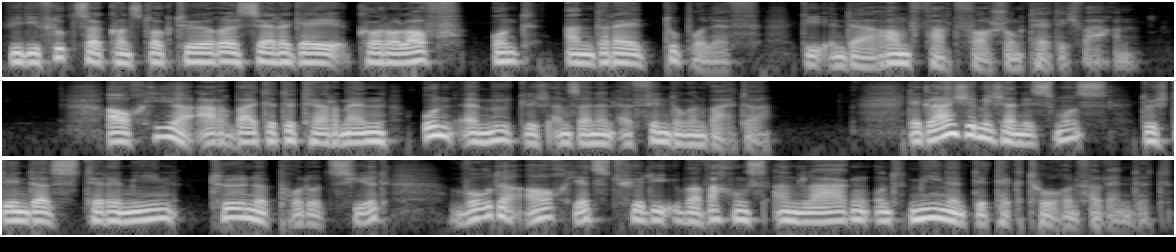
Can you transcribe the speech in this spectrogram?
wie die Flugzeugkonstrukteure Sergei Korolow und Andrei Tupolew, die in der Raumfahrtforschung tätig waren. Auch hier arbeitete Termen unermüdlich an seinen Erfindungen weiter. Der gleiche Mechanismus, durch den das Theremin Töne produziert, wurde auch jetzt für die Überwachungsanlagen und Minendetektoren verwendet.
